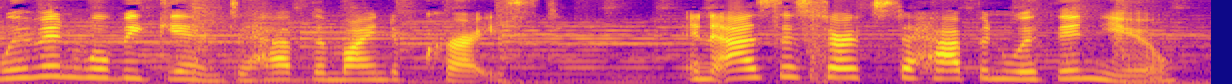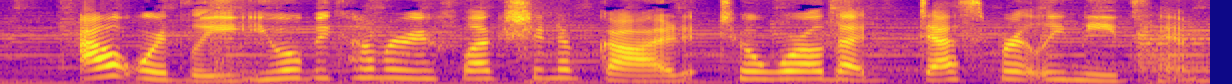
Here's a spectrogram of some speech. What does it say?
women will begin to have the mind of Christ. And as this starts to happen within you, outwardly you will become a reflection of God to a world that desperately needs Him.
